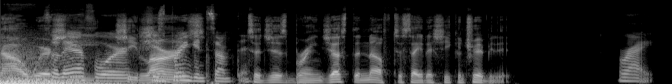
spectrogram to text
now where so she, therefore she learns bringing something to just bring just enough to say that she contributed right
